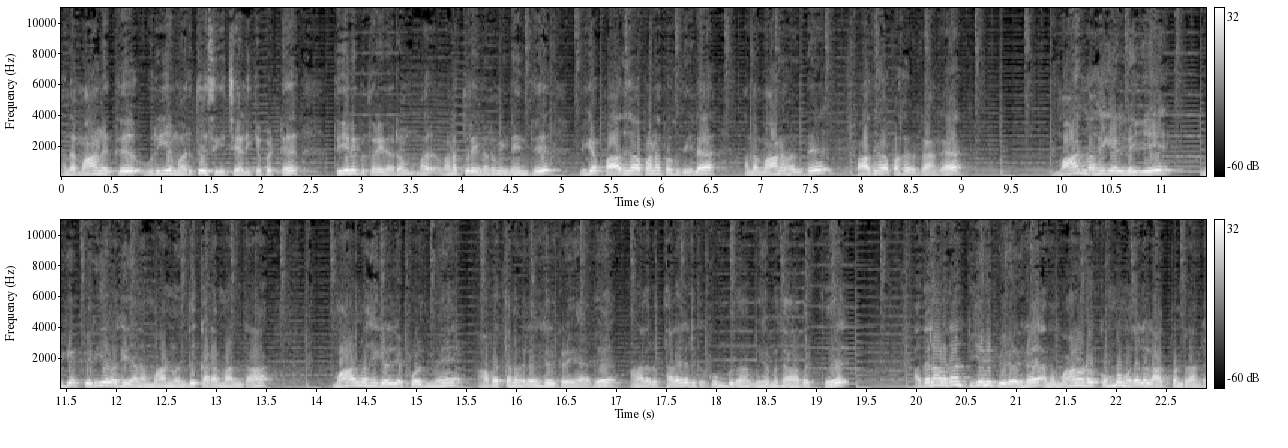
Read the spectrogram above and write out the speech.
அந்த மானுக்கு உரிய மருத்துவ சிகிச்சை அளிக்கப்பட்டு தீயணைப்பு துறையினரும் ம- வனத்துறையினரும் இணைந்து மிக பாதுகாப்பான பகுதியில் அந்த மானை வந்து பாதுகாப்பாக விடுறாங்க. மான் வகைகள்லேயே மிகப்பெரிய வகையான மான் வந்து கடமான் தான். மான் வகைகள் எப்பொழுதுமே ஆபத்தான விலங்குகள் கிடையாது. ஆனால் அதோட தலையில் இருக்க கொம்பு தான் மிக மிக ஆபத்து. அதனால தான் தீயணைப்பு வீரர்கள் அந்த மானோட கொம்பை முதல்ல லாக் பண்ணுறாங்க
